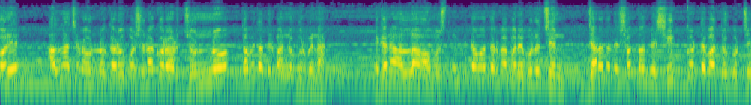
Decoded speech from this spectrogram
করে, আল্লাহ ছাড়া অন্য কারও উপাসনা করার জন্য, তবে তাদের মান্য করবে না। এখানে আল্লাহ অমুসলিম পিতামাতার ব্যাপারে বলেছেন, যারা তাদের সন্তানদের শির করতে বাধ্য করছে,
